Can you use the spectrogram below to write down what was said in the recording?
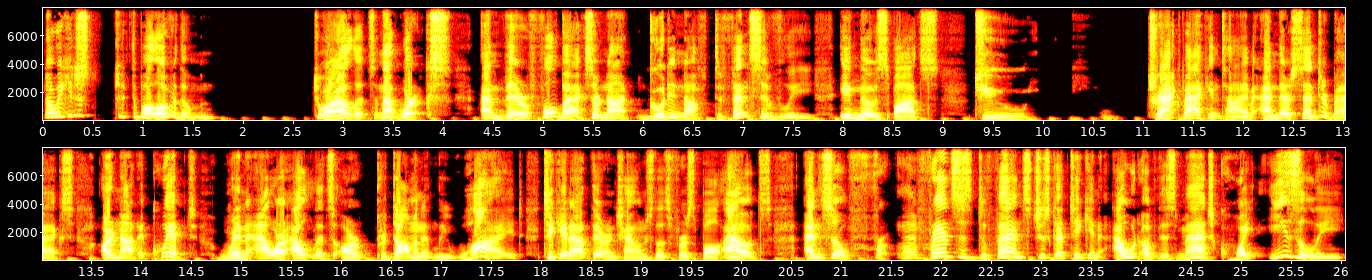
no, we can just kick the ball over them to our outlets, and that works. And their fullbacks are not good enough defensively in those spots to track back in time and their center backs are not equipped when our outlets are predominantly wide to get out there and challenge those first ball outs. And so fr- uh, France's defense just got taken out of this match quite easily.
